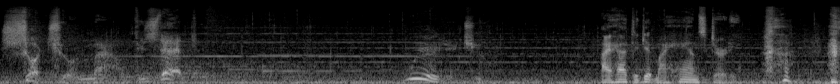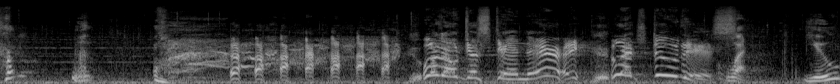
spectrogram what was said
Shut your mouth, is that... Where did you... I had to get my hands dirty. Well, don't just stand there. Let's do this. What? You?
